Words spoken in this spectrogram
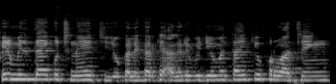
फिर मिलते हैं कुछ नए चीज़ों का लेकर के अगले वीडियो में। थैंक यू फॉर वॉचिंग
